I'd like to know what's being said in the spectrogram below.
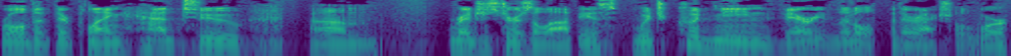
role that they're playing, had to um, register as a lobbyist, which could mean very little for their actual work,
